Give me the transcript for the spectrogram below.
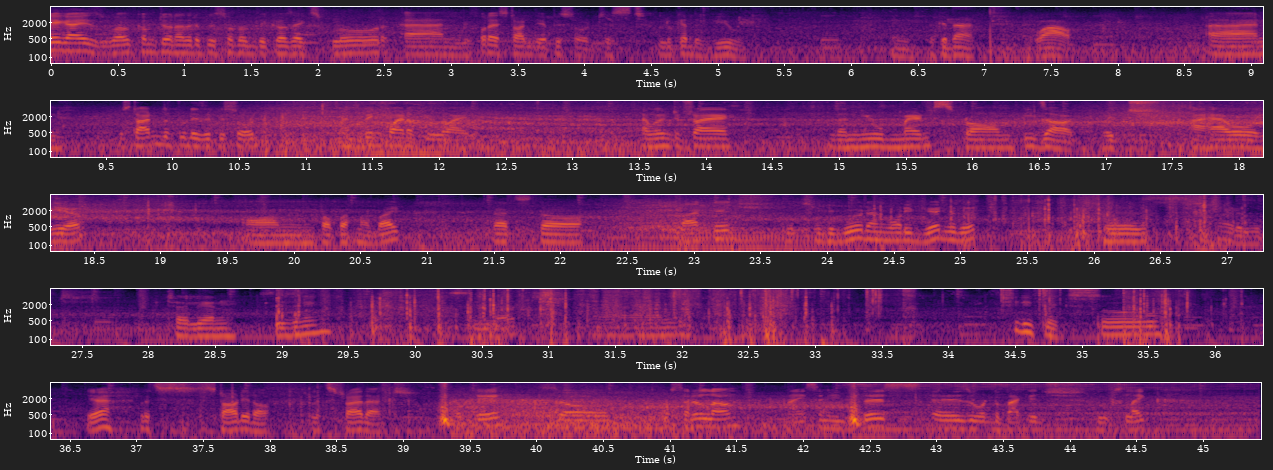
Hey guys, welcome to another episode of Because I Explore. And before I start the episode, just look at the view. And look at that. Wow. And we started the today's episode. It's been quite a few while. I'm going to try the new melts from Pizza Hut, which I have over here on top of my bike. That's the package. Looks really good, and what you get with it is what is it? Italian seasoning see that. And chili flakes so yeah let's start it off. Let's try that. Okay so settle down. Nice and easy. This is what the package looks like.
